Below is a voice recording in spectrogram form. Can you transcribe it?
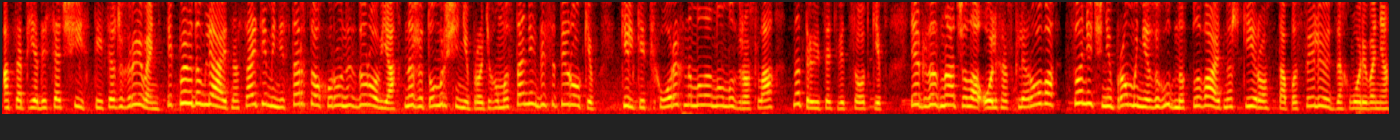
а це 56 тисяч гривень. Як повідомляють на сайті Міністерства охорони здоров'я, на Житомирщині протягом останніх 10 років кількість хворих на меланому зросла на 30%. Як зазначила Ольга Склярова, сонячні промені згубно впливають на шкіру та посилюють захворювання.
